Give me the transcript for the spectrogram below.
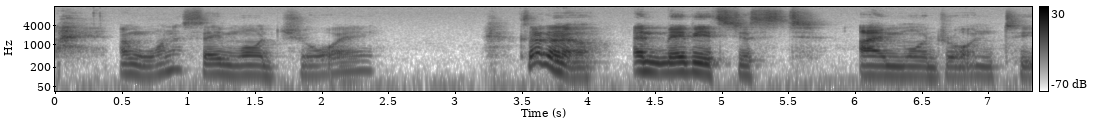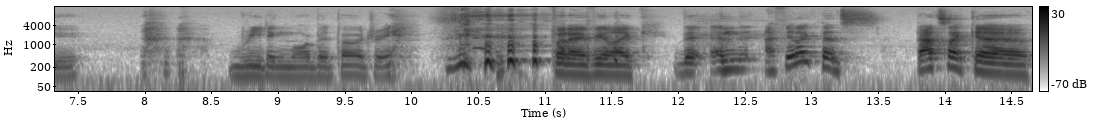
I, I want to say more joy, because I don't know, and maybe it's just I'm more drawn to reading morbid poetry, but I feel like the, and I feel like that's that's like a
